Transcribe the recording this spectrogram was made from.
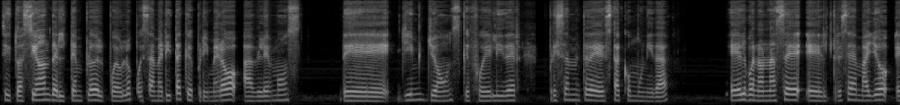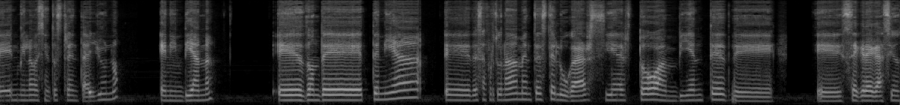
situación del templo del pueblo, pues amerita que primero hablemos de Jim Jones, que fue el líder precisamente de esta comunidad. Él, bueno, nace el 13 de mayo en 1931 en Indiana, eh, donde tenía eh, desafortunadamente este lugar cierto ambiente de eh, segregación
